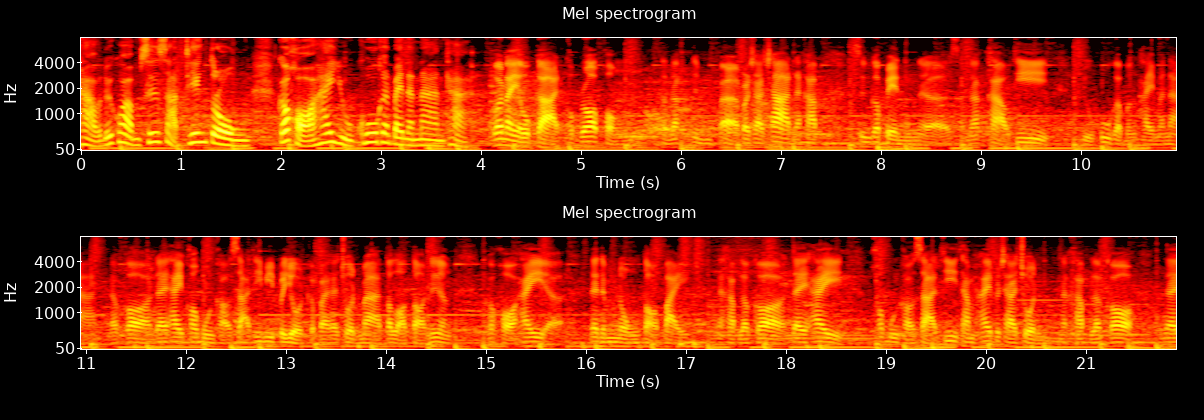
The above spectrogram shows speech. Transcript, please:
ข่าวด้วยความซื่อสัตย์เที่ยงตรง ก็ขอให้อยู่คู่กันไปนานๆค่ะก็ในโอกาสครบรอบของสำนักพิมพ์ประชาชาตินะครับ ซึ่งก็เป็นสำนักข่าวที่อยู่คู่กับเมืองไทยมานาน แล้วก็ได้ให้ข้อมูลข่าวสารที่มีประโยชน์กับประชาชนมาตลอดต่อเนื่อง ก็ขอให้ได้ดำรงต่อไปนะครับ แล้วก็ได้ให้ข้อมูลข่าวสารที่ทำให้ประชาชนนะครับ แล้วก็ได้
